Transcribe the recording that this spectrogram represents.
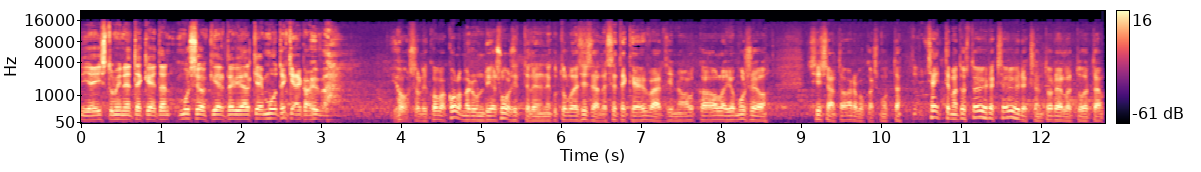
Niin ja istuminen tekee tämän museon kiertelyn jälkeen muutenkin aika hyvää. Joo, se oli kova. Kolme rundia suosittelen ennen kuin tulee sisälle. Se tekee hyvää. Siinä alkaa olla jo museo sisältö arvokas, mutta 1799 todella tuota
